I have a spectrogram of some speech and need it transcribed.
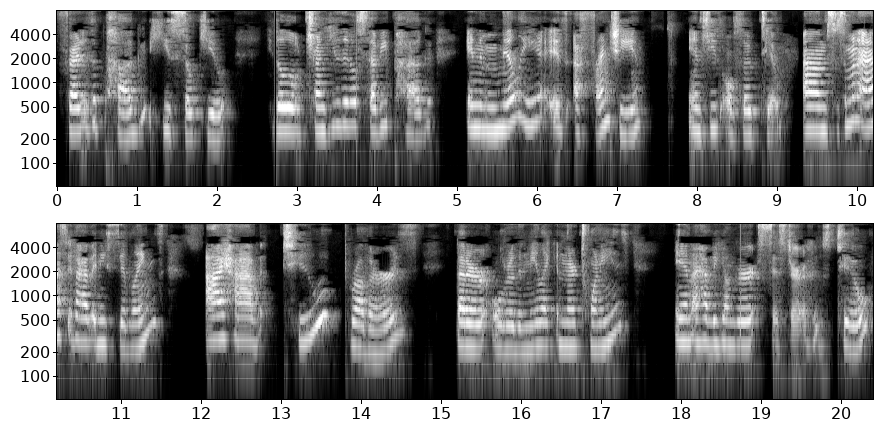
Fred is a pug. He's so cute. He's a little chunky little stubby pug. And Millie is a Frenchie, and she's also two. Um, so someone asked if I have any siblings. I have two brothers that are older than me, like in their 20s, and I have a younger sister who's two.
